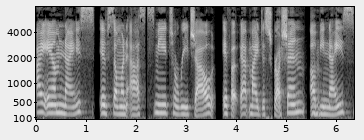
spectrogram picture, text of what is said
I am nice if someone asks me to reach out. If at my discretion, I'll Mm-hmm. be nice,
